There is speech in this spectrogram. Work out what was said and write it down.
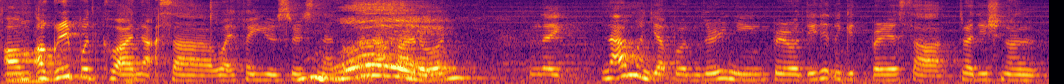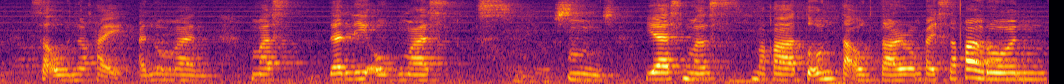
um, agree pod ko ana sa wifi users na to ana karon. Like naaman Japan learning pero dili na gid pare sa traditional sa una kay ano man mas dali og mas mm, yes mas makatuon ta og tarong kay sa karon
